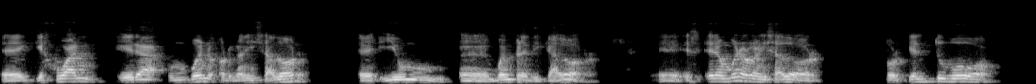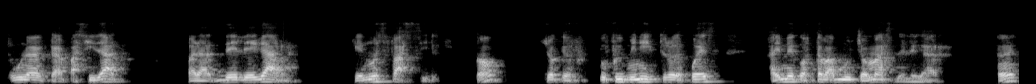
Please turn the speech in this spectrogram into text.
eh, que Juan era un buen organizador y un buen predicador. era un buen organizador porque él tuvo una capacidad para delegar que no es fácil, ¿no? Yo que fui ministro después, ahí me costaba mucho más delegar. ¿eh?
